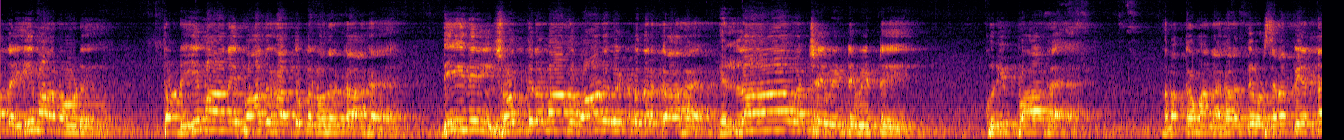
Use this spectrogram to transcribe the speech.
அந்த ஈமானோடு தன்னுடைய ஈமானை பாதுகாத்துக் கொள்வதற்காக தீனில் சுதந்திரமாக வாழ வேண்டுவதற்காக எல்லாவற்றை விட்டு விட்டு குறிப்பாக இந்த மக்கமா நகரத்தில் ஒரு சிறப்பு என்ன?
